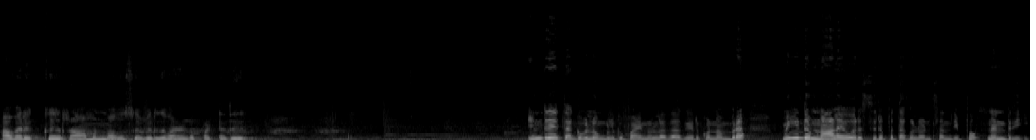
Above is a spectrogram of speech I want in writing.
அவருக்கு ராமன் மகச விருது வழங்கப்பட்டது. இன்றைய தகவல் உங்களுக்கு பயனுள்ளதாக இருக்கும் நம்புகிறேன் மீண்டும் நாளை ஒரு சிறப்பு தகவலுடன் சந்திப்போம். நன்றி.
